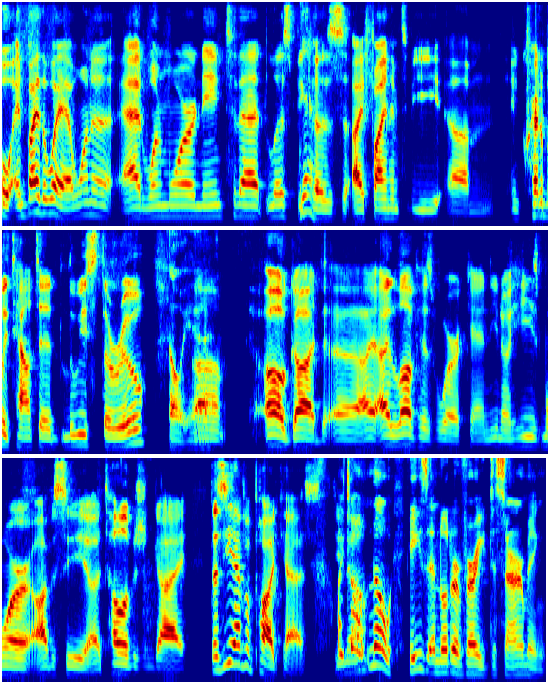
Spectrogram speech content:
Oh, and by the way, I want to add one more name to that list because yeah. I find him to be um, incredibly talented. Louis Theroux. Oh yeah. Um, oh God, uh, I, I, love his work, and you know he's more obviously a television guy. Does he have a podcast? Do I know? don't know. He's another very disarming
